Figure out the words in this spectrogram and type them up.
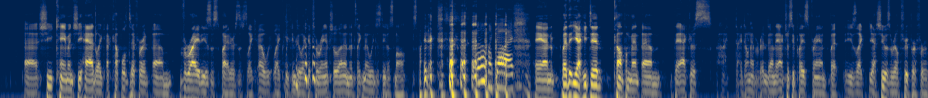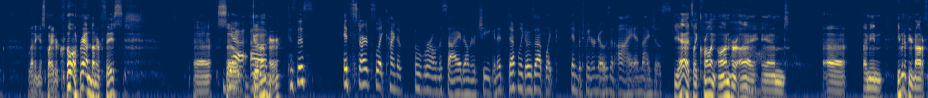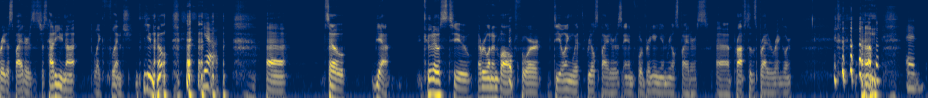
uh, she came and she had like a couple different um, varieties of spiders. It's like oh, like we can do like a tarantula, and it's like no, we just need a small spider. oh my gosh. and but yeah, he did compliment um, the actress. oh, I, I don't have it written down. The actress who plays Fran, but he's like, yeah, she was a real trooper for letting a spider crawl around on her face. Uh, so yeah, good on um, her. Because this, it starts like kind of over on the side on her cheek, and it definitely goes up like in between her nose and eye, and I just Yeah, it's like crawling on her eye, and uh, I mean, even if you're not afraid of spiders, it's just how do you not like flinch? You know? yeah. Uh, so, yeah, kudos to everyone involved for dealing with real spiders and for bringing in real spiders. Uh, props to the spider wrangler. And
